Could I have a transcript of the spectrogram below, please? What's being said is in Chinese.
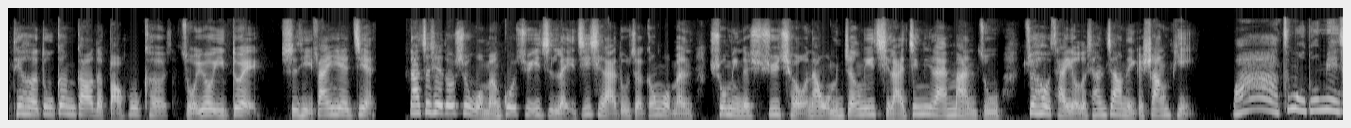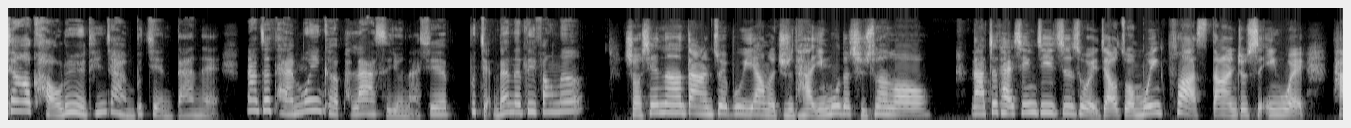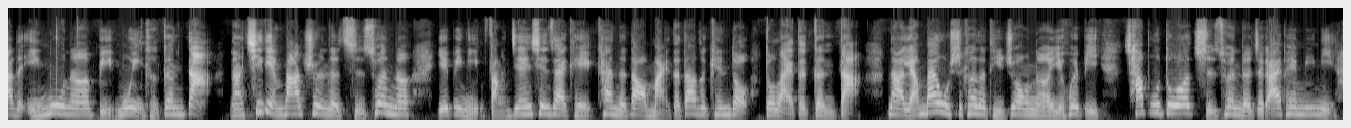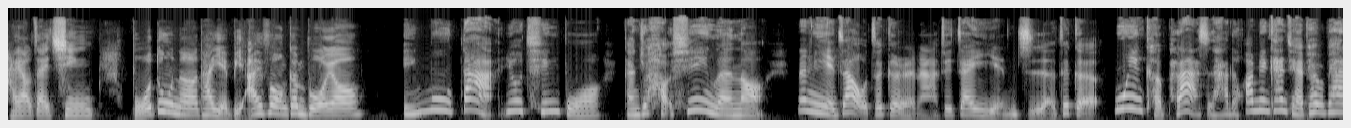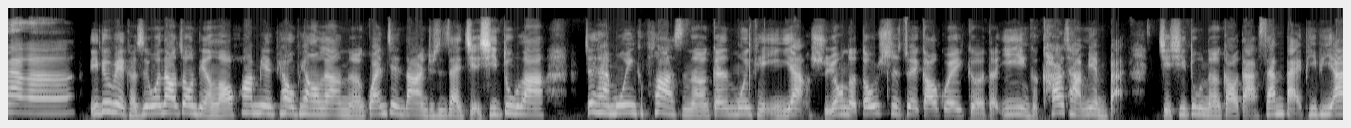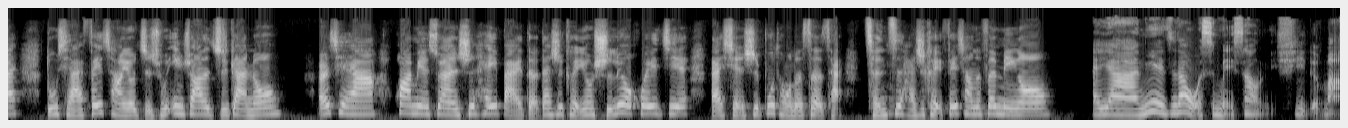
贴合度更高的保护壳，左右一对实体翻页键，那这些都是我们过去一直累积起来读者跟我们说明的需求，那我们整理起来，尽力来满足，最后才有了像这样的一个商品。哇，这么多面向要考虑，听起来很不简单诶。那这台 mooInk Plus 有哪些不简单的地方呢？首先呢，当然最不一样的就是它荧幕的尺寸喽。那这台新机之所以叫做 mooInk Plus，当然就是因为它的荧幕呢比 mooInk 更大。那七点八寸的尺寸呢，也比你房间现在可以看得到、买得到的 Kindle 都来得更大。那两百五十克的体重呢，也会比差不多尺寸的这个 iPad mini 还要再轻。薄度呢，它也比 iPhone 更薄哟。荧幕大又轻薄，感觉好吸引人哦。那你也知道我这个人啊，最在意颜值的。这个 mooInk Plus 它的画面看起来漂不漂亮啊？里长伯可是问到重点了，画面漂不漂亮呢？关键当然就是在解析度啦。这台 mooInk Plus 呢，跟 mooInk 一样，使用的都是最高规格的 E Ink Carta 面板，解析度呢高达三百 PPI，读起来非常有纸书印刷的质感哦。而且啊，画面虽然是黑白的，但是可以用十六灰阶来显示不同的色彩，层次还是可以非常的分明哦。哎呀，你也知道我是美少女系的嘛，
